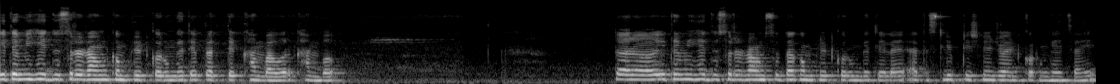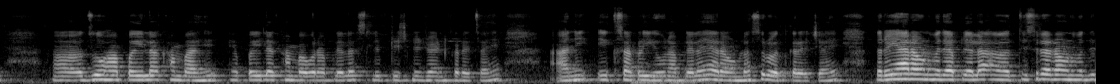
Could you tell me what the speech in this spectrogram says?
इथे मी हे दुसरं राऊंड कंप्लीट करून घेते. प्रत्येक खांबावर खांब. तर इथे मी हे दुसरं राऊंडसुद्धा कंप्लीट करून घेतलेलं आहे. आता स्लिप टिशने जॉईंट करून घ्यायचं आहे. जो हा पहिला खांबा आहे ह्या पहिल्या खांबावर आपल्याला स्लिप टिशने जॉईंट करायचं आहे. आणि एक साखळी घेऊन आपल्याला ह्या राऊंडला सुरुवात करायची आहे. तर ह्या राऊंडमध्ये आपल्याला तिसऱ्या राऊंडमध्ये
